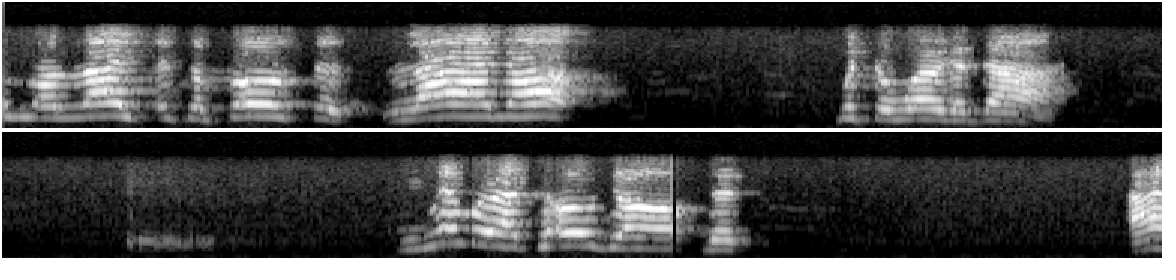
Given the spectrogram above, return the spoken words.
in your life is supposed to line up with the Word of God. Mm. Remember, I told y'all that I,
